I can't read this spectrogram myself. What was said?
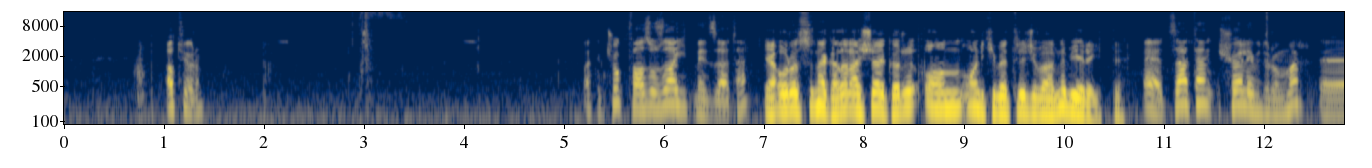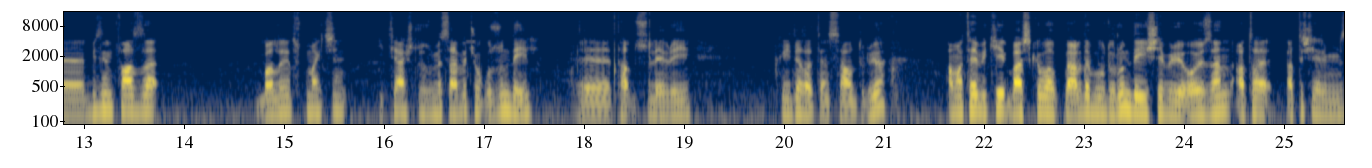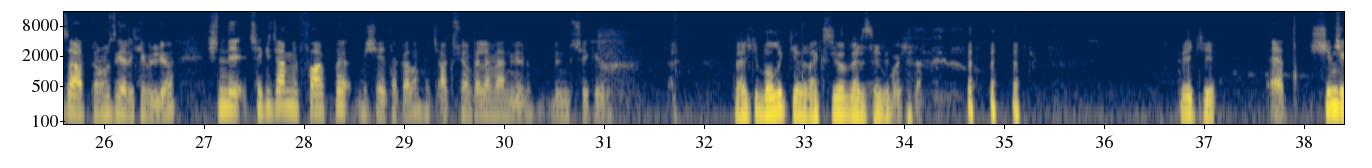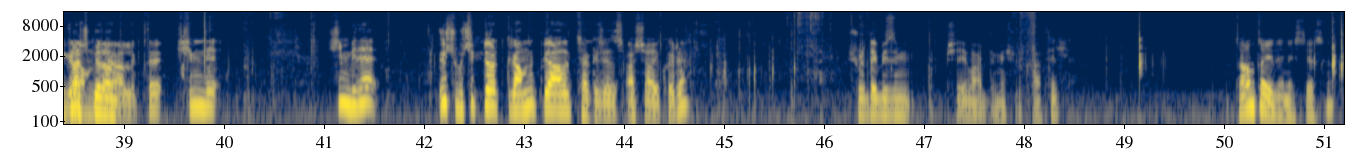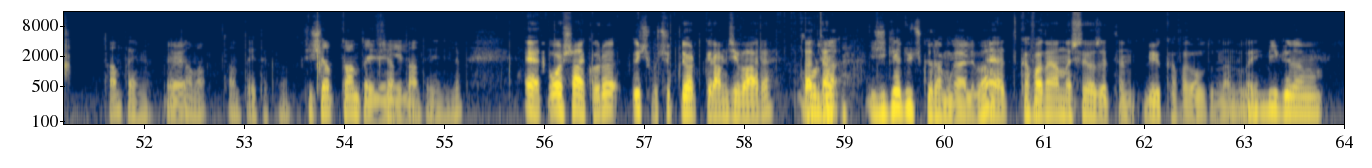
Atıyorum. Bakın çok fazla uzağa gitmedi zaten. Ya orası ne kadar? Aşağı yukarı 10-12 metre civarında bir yere gitti. Evet zaten şöyle bir durum var. Ee, bizim fazla balığı tutmak için ihtiyaç duyduğumuz mesafe çok uzun değil. Ee, tatlı su levreği kıyıda zaten saldırıyor. Ama tabii ki başka balıklarda bu durum değişebiliyor. O yüzden ata, atış erimimizi arttırmamız gerekebiliyor. Şimdi çekeceğim bir farklı bir şey takalım. Hiç aksiyon falan vermiyorum. Dümdüz çekiyorum. Belki balık gelir aksiyon verseydin. Boş ver. Peki. Evet. Şimdi 2 kaç gram? ağırlıktı. Şimdi şimdi de 3,5-4 gramlık bir ağırlık çakacağız aşağı yukarı. Şurada bizim şey vardı meşhur katil. Tantayı dene istersen. Tantay mı? Evet. Tamam. Tantayı takalım. Fişap tantayı Şap deneyelim. tantay deneyelim. Evet bu aşağı yukarı 3,5-4 gram civarı. Zaten Orada jiget 3 gram galiba. evet kafadan anlaşılıyor zaten büyük kafa olduğundan dolayı. 1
